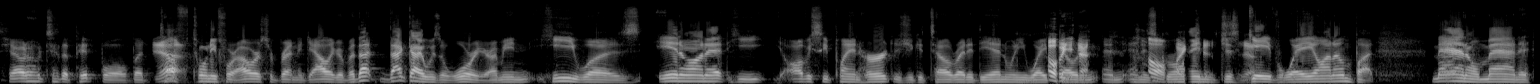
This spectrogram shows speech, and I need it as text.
Shout out to the pit bull, but Yeah. tough 24 hours for Brendan Gallagher. But that that guy was a warrior. I mean, he was in on it. He obviously playing hurt, as you could tell right at the end when he wiped Oh, out yeah. and, and, and his Oh, groin just yeah. gave way on him. But man, oh man, it,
